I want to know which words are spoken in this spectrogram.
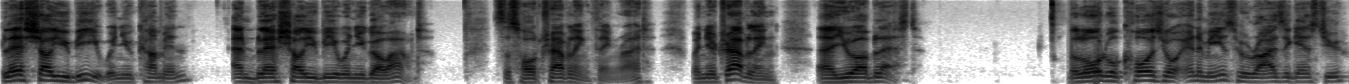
blessed shall you be when you come in and blessed shall you be when you go out it's this whole traveling thing, right? When you're traveling, uh, you are blessed. The Lord will cause your enemies who rise against you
